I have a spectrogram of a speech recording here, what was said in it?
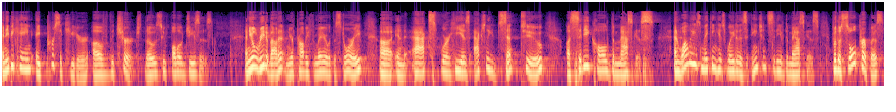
And he became a persecutor of the church, those who followed Jesus. And you'll read about it, and you're probably familiar with the story uh, in Acts, where he is actually sent to a city called Damascus. And while he's making his way to this ancient city of Damascus, for the sole purpose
